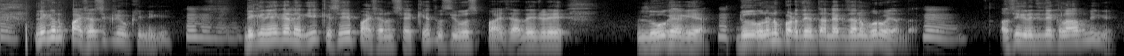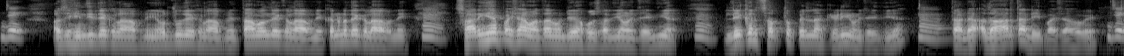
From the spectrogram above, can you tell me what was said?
ਹੂੰ। ਲੇਕਿਨ ਭਾਸ਼ਾ ਸਿੱਖਣੀ ਔਖੀ ਨਹੀਂ ਗੀ। ਹੂੰ ਹੂੰ ਹੂੰ। ਲੇਕਿਨ ਇਹ ਗੱਲ ਹੈਗੀ ਹੈ, ਕਿਸੇ ਭਾਸ਼ਾ ਨੂੰ ਸਿੱਖ ਕੇ ਤੁਸੀਂ ਉਸ ਭਾਸ਼ਾ ਦੇ ਜਿਹੜੇ ਲੋਕ ਹੈਗੇ ਆ ਜੋ ਉਹਨਾਂ ਨੂੰ ਪੜ੍ਹਦੇ ਆ ਤਾਂ ਇੱਕ ਜਨਮ ਹੋਰ ਹੋ ਜਾਂਦਾ। ਹੂੰ। ਅਸੀਂ ਅੰਗਰੇਜ਼ੀ ਦੇ ਖਿਲਾਫ ਨਹੀਂ ਗਏ। ਜੀ। ਅਸੀਂ ਹਿੰਦੀ ਦੇ ਖਿਲਾਫ ਨਹੀਂ ਉਰਦੂ ਦੇ ਖਿਲਾਫ ਨਹੀਂ ਤਾਮਿਲ ਦੇ ਖਿਲਾਫ ਨਹੀਂ ਕੰਨੜ ਦੇ ਖਿਲਾਫ ਨਹੀਂ। ਹੂੰ। ਸਾਰੀਆਂ ਭਾਸ਼ਾਵਾਂ ਤੁਹਾਨੂੰ ਜੇ ਹੋ ਸਕਦੀਆਂ ਹੋਣੀਆਂ ਚਾਹੀਦੀਆਂ। ਹੂੰ। ਲੇਕਿਨ ਸਭ ਤੋਂ ਪਹਿਲਾਂ ਕਿਹੜੀ ਹੋਣੀ ਚਾਹੀਦੀ ਆ? ਹੂੰ। ਤੁਹਾਡਾ ਆਧਾਰ ਤੁਹਾਡੀ ਭਾਸ਼ਾ ਹੋਵੇ। ਜੀ।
